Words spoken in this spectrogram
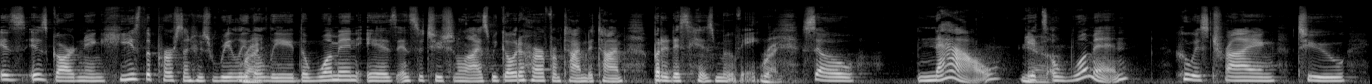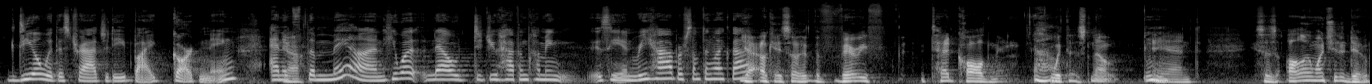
Is, is gardening. He's the person who's really the lead. The woman is institutionalized. We go to her from time to time, but it is his movie. Right. So now Yeah. it's a woman who is trying to deal with this tragedy by gardening, and Yeah. it's the man. He was now. Did you have him coming? Is he in rehab or something like that? Yeah. Okay. So the very Ted called me Uh-huh. with this note, Mm-hmm. and he says, "All I want you to do."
